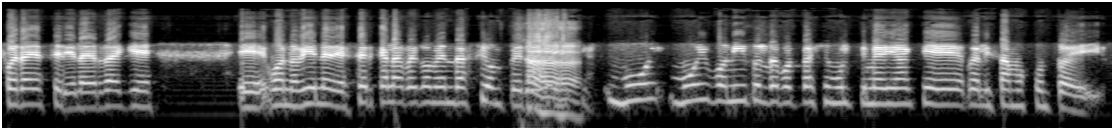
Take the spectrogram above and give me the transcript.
fuera de serie. La verdad que, eh, bueno, viene de cerca la recomendación, pero es muy, muy bonito el reportaje multimedia que realizamos junto a ellos.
